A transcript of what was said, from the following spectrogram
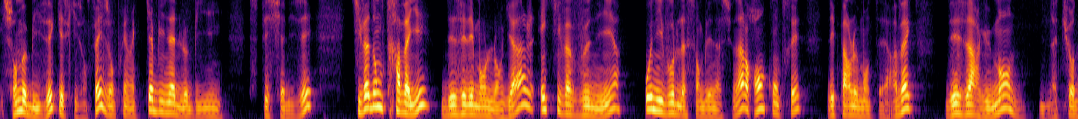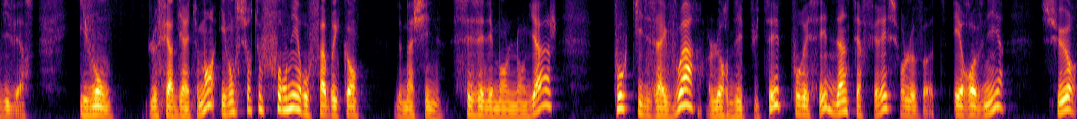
Ils sont mobilisés, qu'est-ce qu'ils ont fait? Ils ont pris un cabinet de lobbying spécialisé qui va donc travailler des éléments de langage et qui va venir, au niveau de l'Assemblée nationale, rencontrer les parlementaires avec des arguments de nature diverse. Ils vont le faire directement, ils vont surtout fournir aux fabricants de machines ces éléments de langage pour qu'ils aillent voir leurs députés pour essayer d'interférer sur le vote et revenir sur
